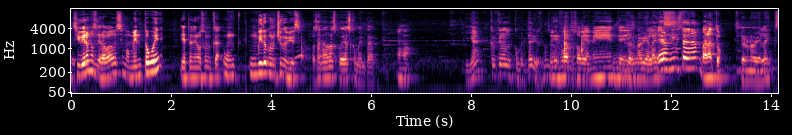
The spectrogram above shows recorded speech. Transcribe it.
sí. si hubiéramos grabado ese momento, güey, ya tendríamos un, ca- un, un video con un chingo de views. O sea, nada más podías comentar. Ajá. Y ya, creo que eran los comentarios, ¿no? Subir fotos, obviamente. Pero no había likes. Era un Instagram barato. Pero no había likes.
